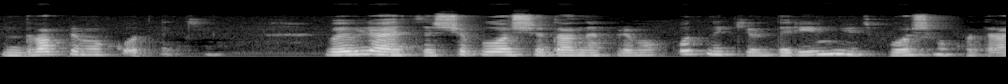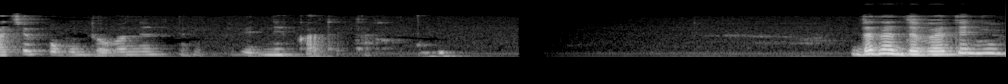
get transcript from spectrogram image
на два прямокутники. Виявляється, що площа даних прямокутників дорівнюють площам квадратів, побудованих на відповідних катетах. Дане доведення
